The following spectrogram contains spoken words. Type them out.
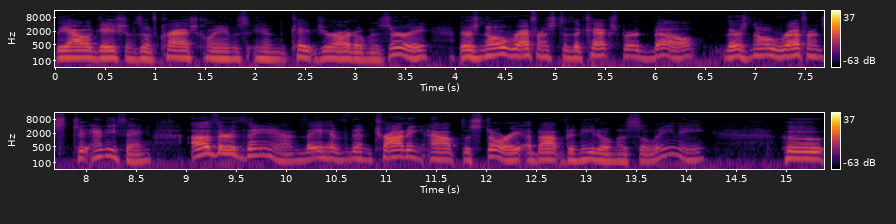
the allegations of crash claims in Cape Girardeau, Missouri. There's no reference to the Kecksburg Bell. There's no reference to anything other than they have been trotting out the story about Benito Mussolini who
